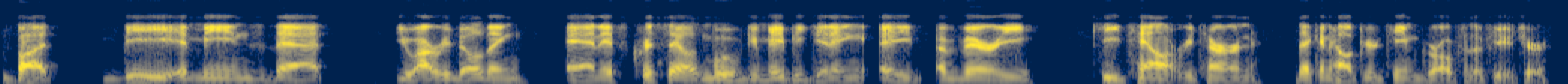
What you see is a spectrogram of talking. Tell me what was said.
But B, it means that you are rebuilding, and if Chris Sale's moved, you may be getting a, a very key talent return that can help your team grow for the future.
